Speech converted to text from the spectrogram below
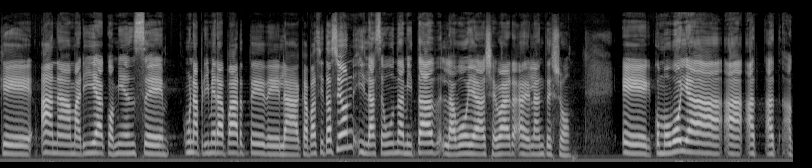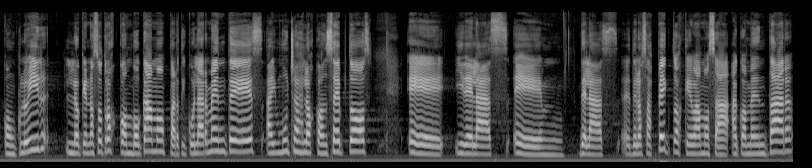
que Ana María comience una primera parte de la capacitación y la segunda mitad la voy a llevar adelante yo. Eh, como voy a, concluir, lo que nosotros convocamos particularmente es, hay muchos de los conceptos eh, y de, las, eh, de, las, de los aspectos que vamos a, comentar.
